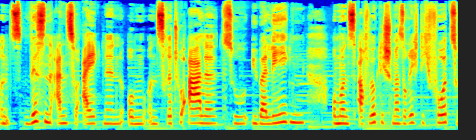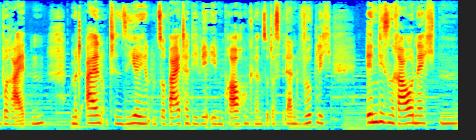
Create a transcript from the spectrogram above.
uns Wissen anzueignen, um uns Rituale zu überlegen, um uns auch wirklich schon mal so richtig vorzubereiten mit allen Utensilien und so weiter, die wir eben brauchen können, so dass wir dann wirklich in diesen Rauhnächten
